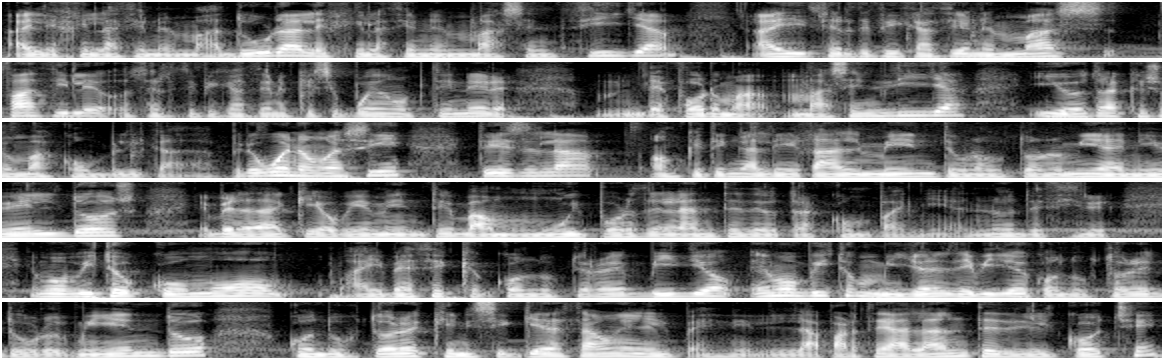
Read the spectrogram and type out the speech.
hay legislaciones más duras, legislaciones más sencillas, hay certificaciones más fáciles o certificaciones que se pueden obtener de forma más sencilla y otras que son más complicadas. Pero bueno, aún así, Tesla, aunque tenga legalmente una autonomía de nivel 2, es verdad que obviamente va muy por delante de otras compañías. ¿no? Es decir, hemos visto cómo hay veces que conductores vídeo, hemos visto millones de vídeos de conductores durmiendo, conductores que ni siquiera estaban en, la parte de adelante del coche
